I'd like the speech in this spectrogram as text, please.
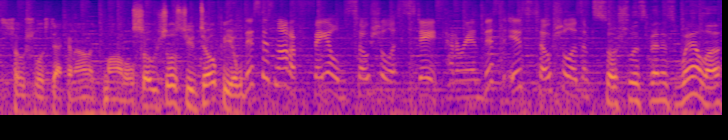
socialist economic model. Socialist utopia. This is not a failed socialist state, Katarina. This is socialism. Socialist Venezuela.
